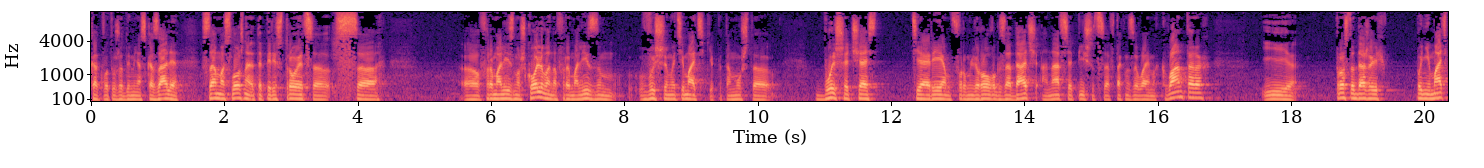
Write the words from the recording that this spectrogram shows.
как вот уже до меня сказали, самое сложное – это перестроиться с э, формализма школьного на формализм высшей математики, потому что большая часть теорем, формулировок задач, она вся пишется в так называемых кванторах, и просто даже их понимать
